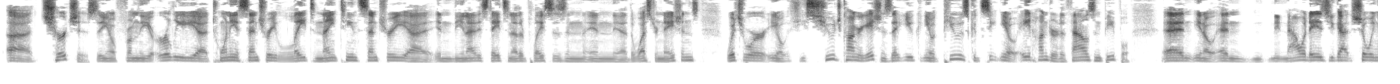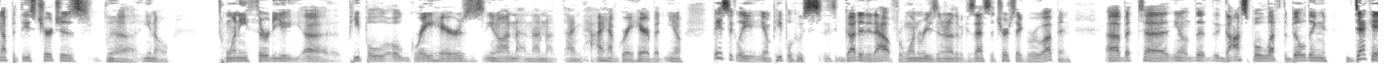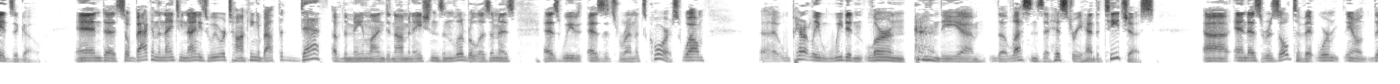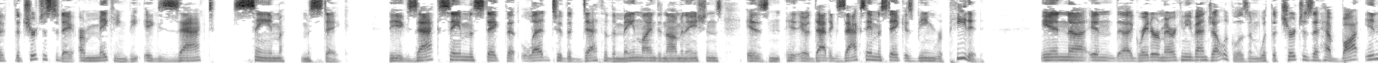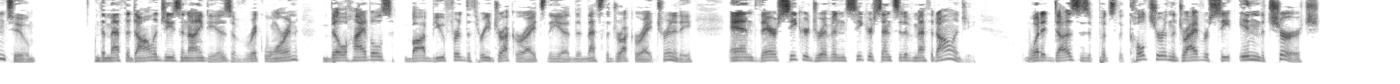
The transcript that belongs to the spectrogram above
uh, churches, you know, from the early uh, 20th century, late 19th century uh, in the United States and other places in in uh, the Western nations, which were you know these huge congregations that you you know pews could seat you know 800, 1,000 people, and you know and nowadays you got showing up at these churches, uh, you know 20 30 uh, people old gray hairs you know i'm not i'm not i'm i have gray hair but you know basically you know people who s- gutted it out for one reason or another because that's the church they grew up in. Uh, but uh, you know the the gospel left the building decades ago. And uh, so back in the 1990s we were talking about the death of the mainline denominations and liberalism as as we as it's run its course. Well uh, apparently we didn't learn the um, the lessons that history had to teach us. Uh, and as a result of it, we're you know the the churches today are making the exact same mistake, the exact same mistake that led to the death of the mainline denominations is that exact same mistake is being repeated in uh, in uh, greater American evangelicalism with the churches that have bought into the methodologies and ideas of Rick Warren, Bill Hybels, Bob Buford, the three Druckerites, the, uh, the that's the Druckerite Trinity, and their seeker-driven, seeker-sensitive methodology. What it does is it puts the culture in the driver's seat in the church,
